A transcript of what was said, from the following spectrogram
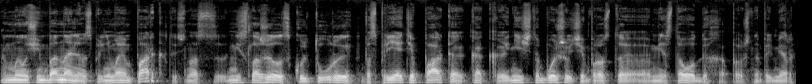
мы очень банально воспринимаем парк, то есть у нас не сложилось культуры восприятия парка как нечто большего, чем просто место отдыха, потому что, например,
